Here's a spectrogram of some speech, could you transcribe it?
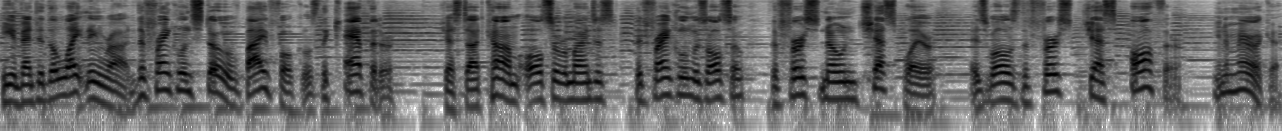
He invented the lightning rod, the Franklin stove, bifocals, the catheter. Chess.com also reminds us that Franklin was also the first known chess player, as well as the first chess author in America.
